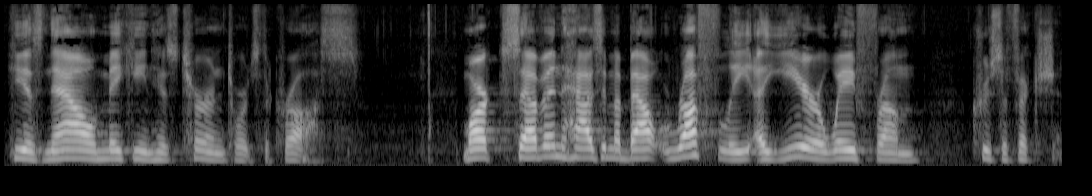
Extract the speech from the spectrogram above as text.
he is now making his turn towards the cross. Mark 7 has him about roughly a year away from crucifixion.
